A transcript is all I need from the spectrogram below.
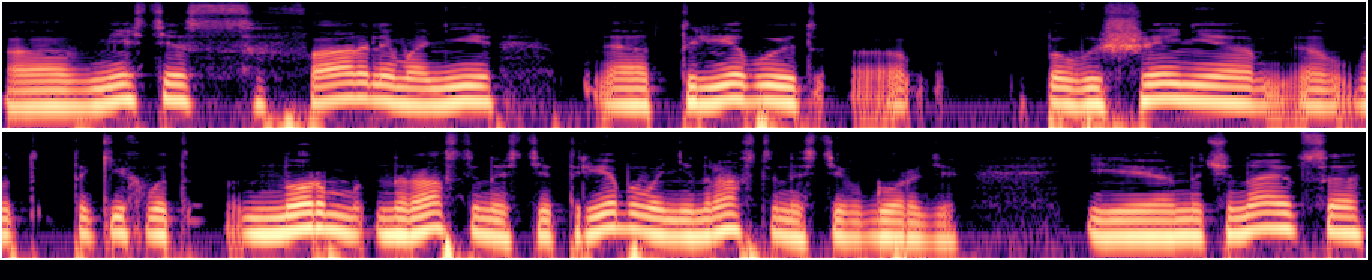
Э, вместе с Фаррелем они Э, требует э, повышения э, вот таких вот норм нравственности, требований нравственности в городе. И начинаются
